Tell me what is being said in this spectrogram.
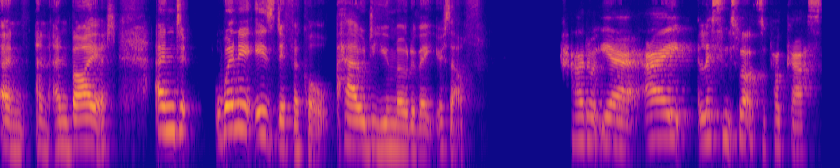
and and and buy it. And when it is difficult, how do you motivate yourself? How do yeah, I listen to lots of podcasts.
